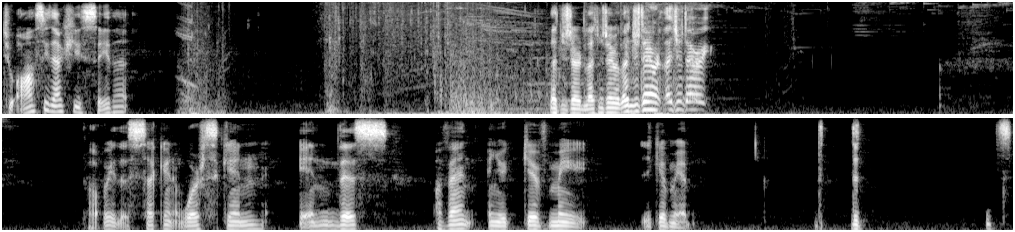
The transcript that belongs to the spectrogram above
Do Aussies actually say that? Legendary, legendary, legendary, legendary! Probably the second worst skin in this event, and you give me, you give me a, the, the it's,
